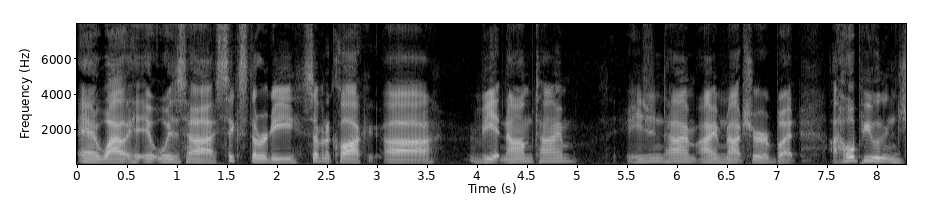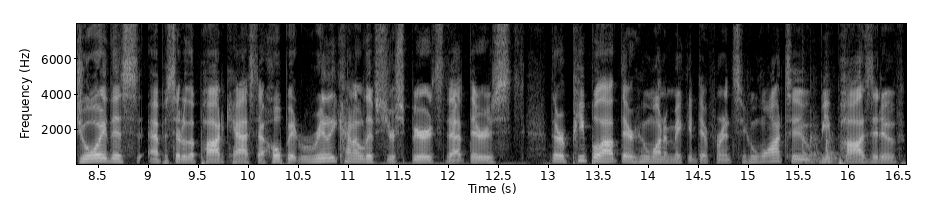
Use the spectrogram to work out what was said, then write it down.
And while it was uh, 6:30, 7 o'clock uh, Vietnam time, Asian time, I'm not sure, but I hope you enjoy this episode of the podcast. I hope it really kind of lifts your spirits that there's there are people out there who want to make a difference, who want to be positive,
